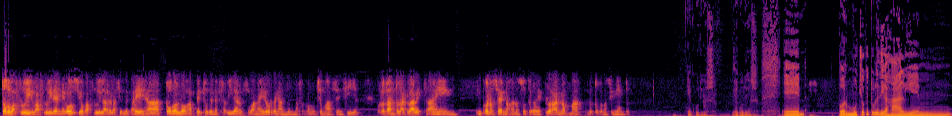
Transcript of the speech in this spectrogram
todo va a fluir, va a fluir el negocio, va a fluir la relación de pareja, todos los aspectos de nuestra vida se van a ir ordenando de una forma mucho más sencilla. Por lo tanto, la clave está en, conocernos a nosotros, explorarnos más el autoconocimiento. Qué curioso, qué curioso. Eh, por mucho que tú le digas a alguien,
